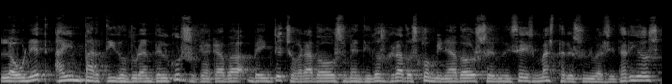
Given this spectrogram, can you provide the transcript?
La UNED ha impartido durante el curso que acaba 28 grados, 22 grados combinados en 16 másteres universitarios,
